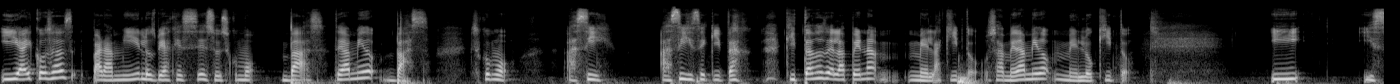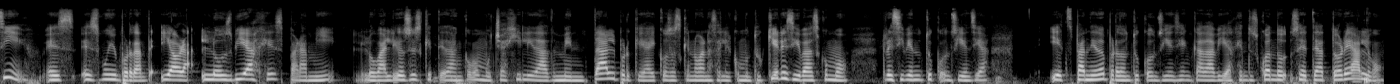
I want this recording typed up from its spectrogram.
Y hay cosas, para mí los viajes es eso, es como vas, te da miedo, vas, es como así, así se quita, quitándose la pena, me la quito, o sea, me da miedo, me lo quito. Y y sí, es, es, muy importante. Y ahora, los viajes, para mí, lo valioso es que te dan como mucha agilidad mental, porque hay cosas que no van a salir como tú quieres y vas como recibiendo tu conciencia y expandiendo, perdón, tu conciencia en cada viaje. Entonces, cuando se te atore algo,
